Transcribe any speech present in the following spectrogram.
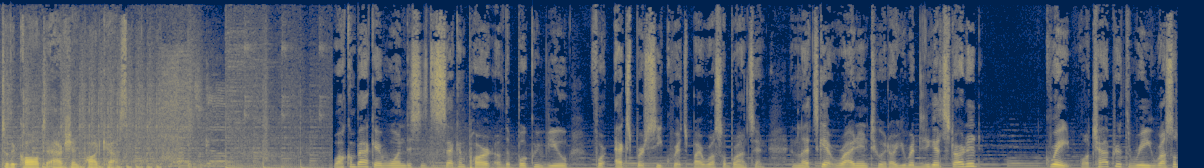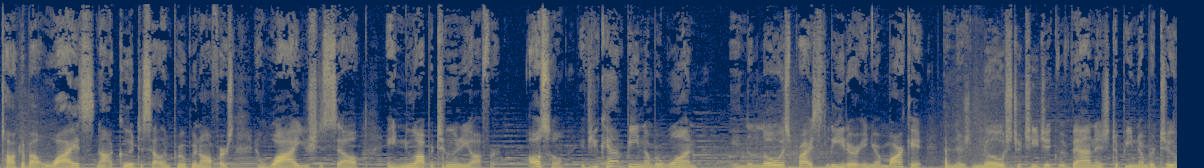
to the Call to Action podcast. Welcome back, everyone. This is the second part of the book review for Expert Secrets by Russell Brunson. And let's get right into it. Are you ready to get started? Great. Well, chapter 3, Russell talked about why it's not good to sell improvement offers and why you should sell a new opportunity offer. Also, if you can't be number one in the lowest price leader in your market, then there's no strategic advantage to be number two.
